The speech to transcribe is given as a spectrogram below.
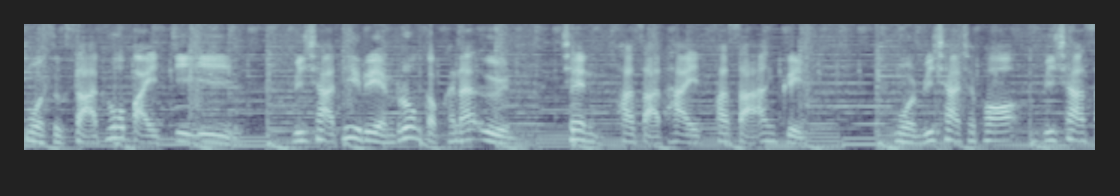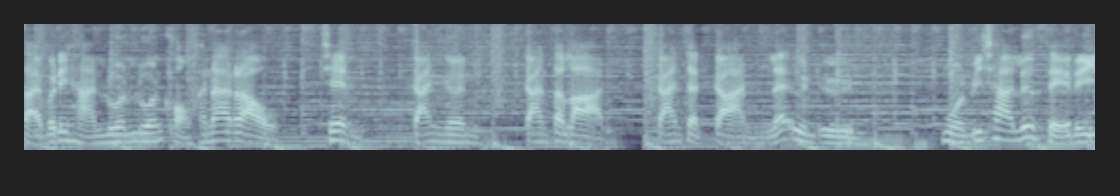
หมวดศึกษาทั่วไป GE วิชาที่เรียนร่วมกับคณะอื่น เช่น ภาษาไทย ภาษาอังกฤษ หมวดวิชาเฉพาะ วิชาสายบริหารล้วนๆของคณะเรา เช่น การเงิน การตลาด การจัดการและอื่นๆ หมวดวิชาเลือกเสรี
